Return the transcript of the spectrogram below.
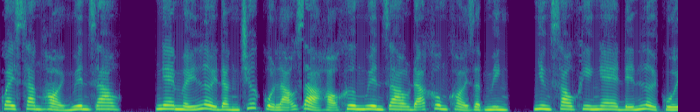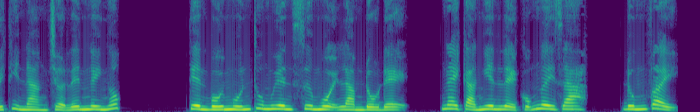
quay sang hỏi Nguyên Giao. Nghe mấy lời đằng trước của lão giả họ Khương Nguyên Giao đã không khỏi giật mình, nhưng sau khi nghe đến lời cuối thì nàng trở lên ngây ngốc. Tiền bối muốn thu Nguyên sư muội làm đồ đệ, ngay cả nghiên lệ cũng ngây ra. Đúng vậy,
